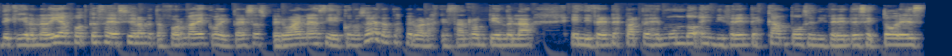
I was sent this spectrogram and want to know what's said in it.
de que Granadilla Podcast haya sido la plataforma de conectar esas peruanas y de conocer a tantas peruanas que están rompiéndola en diferentes partes del mundo, en diferentes campos, en diferentes sectores,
